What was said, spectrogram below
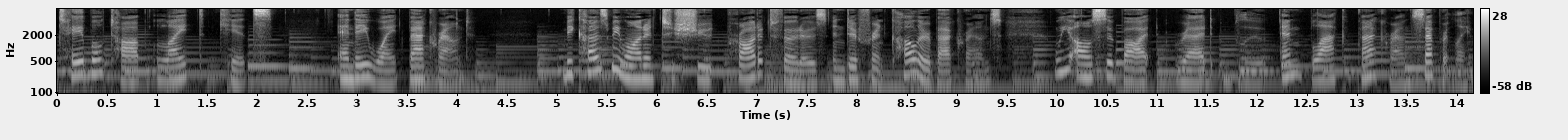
tabletop light kits and a white background. Because we wanted to shoot product photos in different color backgrounds, we also bought red, blue, and black backgrounds separately.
